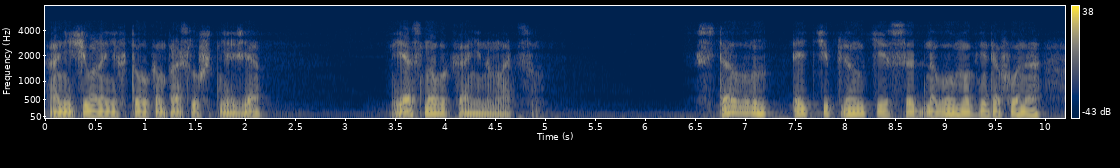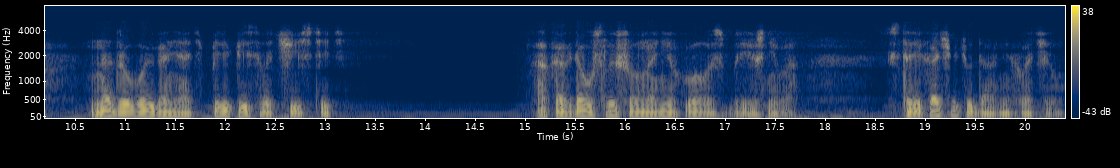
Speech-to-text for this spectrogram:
а ничего на них толком прослушать нельзя, я снова к Аниному отцу. Стал он эти пленки с одного магнитофона на другой гонять, переписывать, чистить. А когда услышал на них голос Брежнева, старика чуть удар не хватил.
